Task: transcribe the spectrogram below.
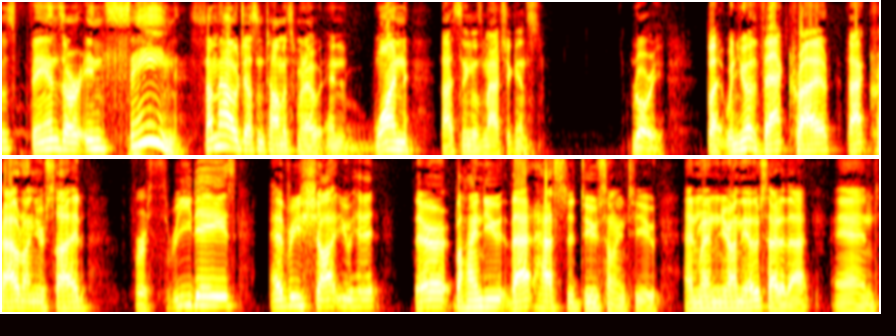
Those fans are insane. Somehow Justin Thomas went out and won that singles match against Rory. But when you have that crowd, that crowd on your side for three days, every shot you hit, they're behind you, that has to do something to you. And when you're on the other side of that and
